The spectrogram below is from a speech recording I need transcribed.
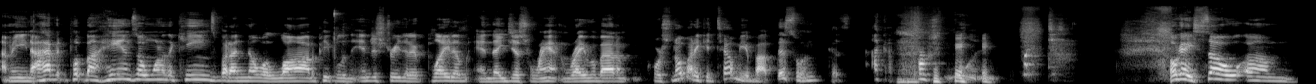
I mean, I haven't put my hands on one of the Keens, but I know a lot of people in the industry that have played them, and they just rant and rave about them. Of course, nobody could tell me about this one because I got the first one. Okay, so um,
